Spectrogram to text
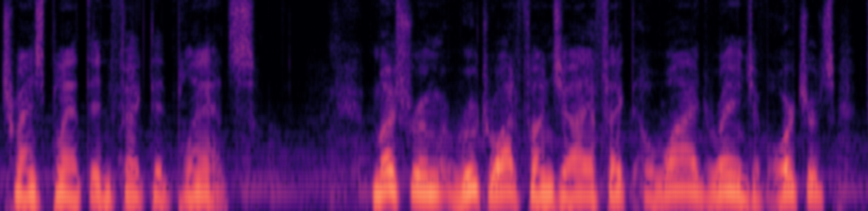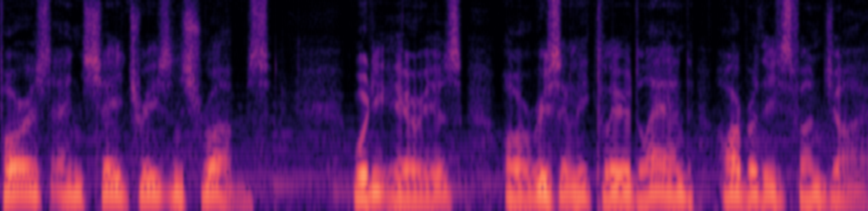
transplant the infected plants. Mushroom root rot fungi affect a wide range of orchards, forests, and shade trees and shrubs. Woody areas or recently cleared land harbor these fungi.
